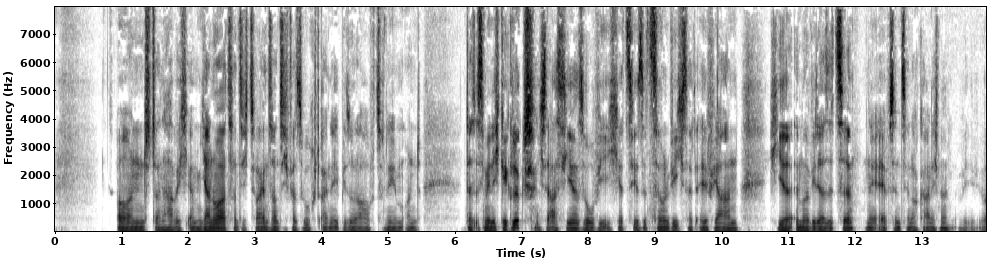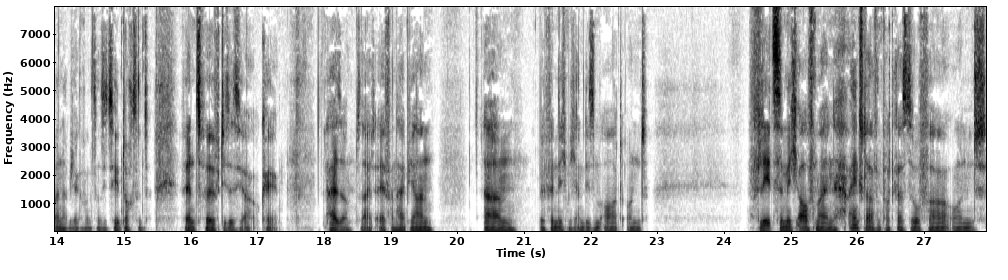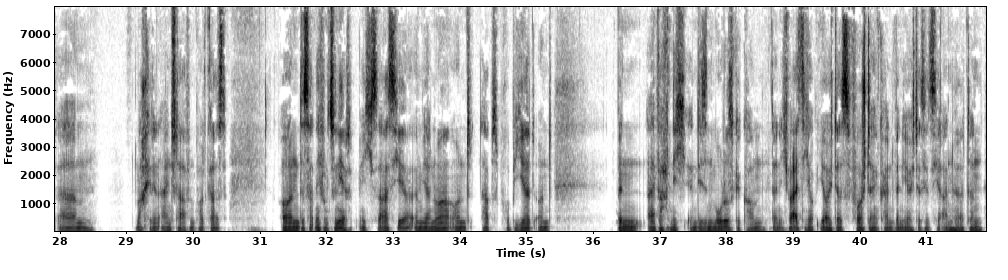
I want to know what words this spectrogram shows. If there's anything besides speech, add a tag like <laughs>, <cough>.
Und dann habe ich im Januar 2022 versucht, eine Episode aufzunehmen und das ist mir nicht geglückt. Ich saß hier, so wie ich jetzt hier sitze und wie ich seit elf Jahren hier immer wieder sitze. Ne, elf sind es ja noch gar nicht, ne? Wann habe ich angefangen? 2010? Doch, sind, werden zwölf dieses Jahr. Okay. Also, seit elfeinhalb Jahren ähm, befinde ich mich an diesem Ort und fleze mich auf mein Einschlafen-Podcast-Sofa und ähm, mache hier den Einschlafen-Podcast. Und das hat nicht funktioniert. Ich saß hier im Januar und habe es probiert und bin einfach nicht in diesen Modus gekommen. Denn ich weiß nicht, ob ihr euch das vorstellen könnt. Wenn ihr euch das jetzt hier anhört, dann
